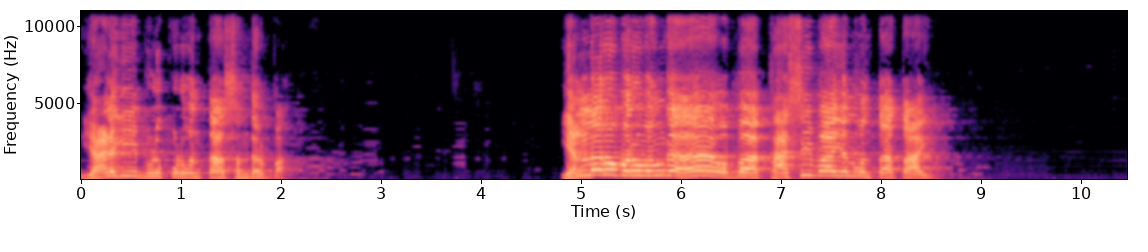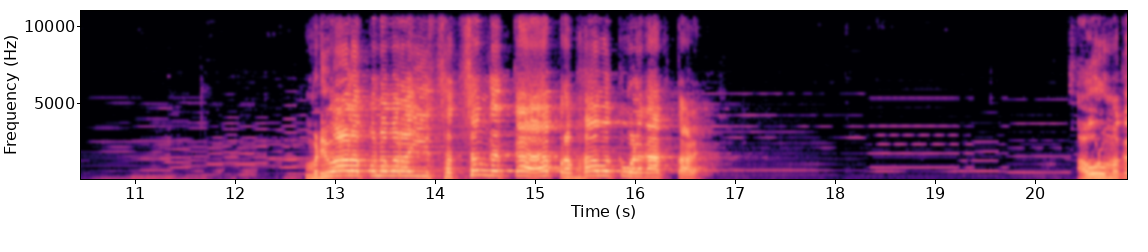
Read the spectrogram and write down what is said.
ಯಾಳಗಿ ಬೀಳ್ಕೊಡುವಂತ ಸಂದರ್ಭ. ಎಲ್ಲರೂ ಬರುವಂಗ ಒಬ್ಬ ಕಾಶಿಬಾಯಿ ಅನ್ನುವಂತ ತಾಯಿ. ಮಡಿವಾಳಪ್ಪನವರ ಈ ಸತ್ಸಂಗಕ್ಕ ಪ್ರಭಾವಕ್ಕೆ ಒಳಗಾಗ್ತಾಳೆ. ಅವ್ರ ಮಗ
